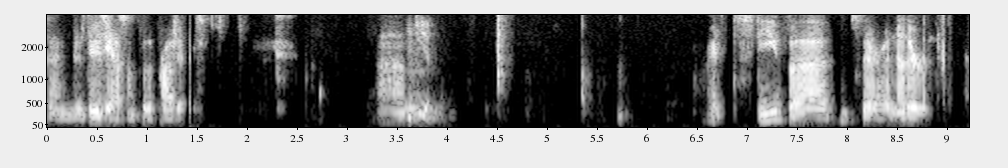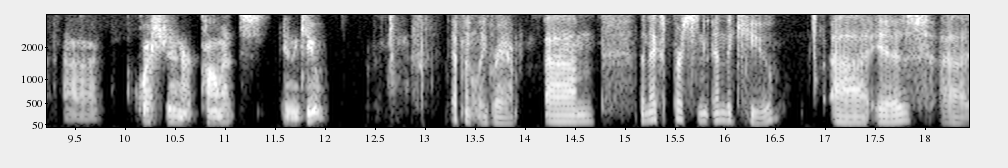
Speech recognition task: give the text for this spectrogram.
and enthusiasm for the project. Thank Um, you. All right, Steve, uh, is there another uh, question or comment in the queue? Definitely, Grant. Um, the next person in the queue uh, is uh,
